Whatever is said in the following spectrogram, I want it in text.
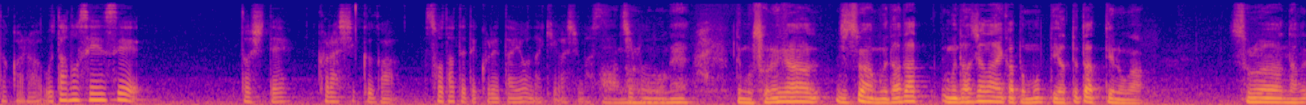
だから歌の先生としてクラシックが育ててくれたような気がしますな自分を、るほどね。でもそれが実は無駄だ無駄じゃないかと思ってやってたっていうのがそれはなんか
